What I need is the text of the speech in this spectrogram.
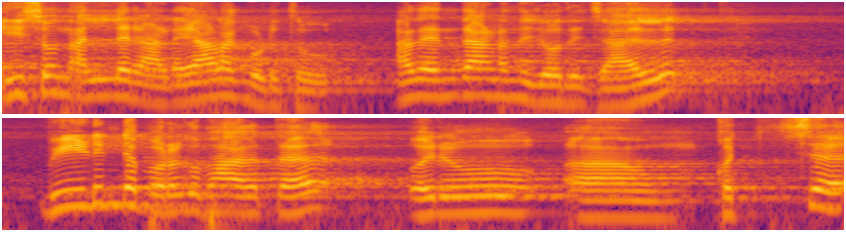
ഈശോ നല്ലൊരു അടയാളം കൊടുത്തു. അതെന്താണെന്ന് ചോദിച്ചാൽ വീടിന്റെ പുറകുഭാഗത്ത് ഒരു കൊച്ച്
